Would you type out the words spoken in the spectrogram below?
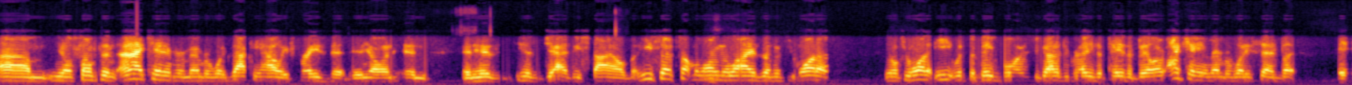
Um, you know something, and I can't even remember what, exactly how he phrased it. You know, in, in in his his jazzy style, but he said something along the lines of, "If you want to, you know, if you want to eat with the big boys, you got to be ready to pay the bill." Or I can't even remember what he said, but it,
